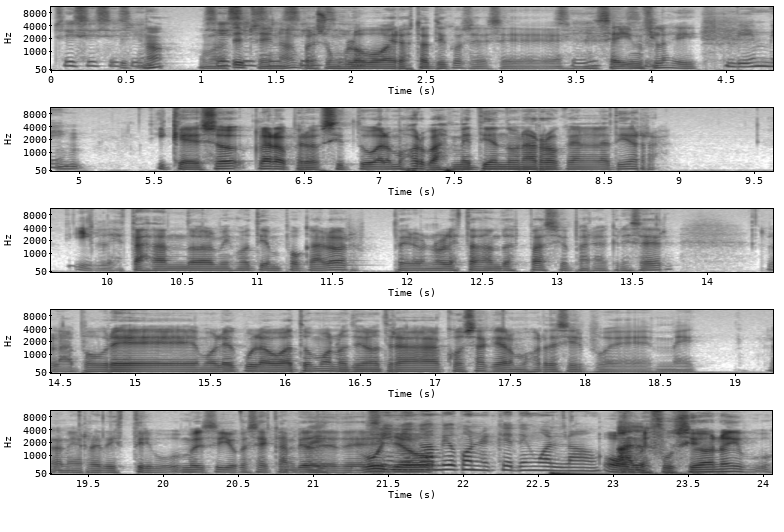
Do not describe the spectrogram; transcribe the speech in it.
Sí, sí, sí, sí. ¿no? Sí, sí, sí, ¿no? eso un globo aerostático se, se, se infla y... Bien, bien. Y que eso, claro, pero si tú a lo mejor vas metiendo una roca en la tierra y le estás dando al mismo tiempo calor, pero no le estás dando espacio para crecer, la pobre molécula o átomo no tiene otra cosa que a lo mejor decir, pues me, Claro. me redistribuyo, si yo que sé, cambio de... de-. Sí, me cambio con el que tengo al lado. o Al- me fusiono y genero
